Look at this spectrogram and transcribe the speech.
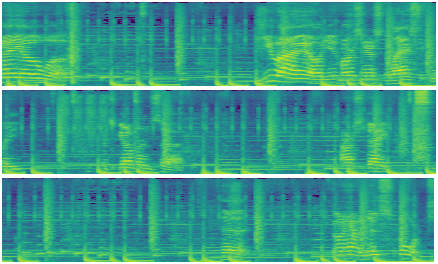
Hey, oh, uh, the UIL, University Interscholastic League, which governs uh, our state, the going to have a new sport.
